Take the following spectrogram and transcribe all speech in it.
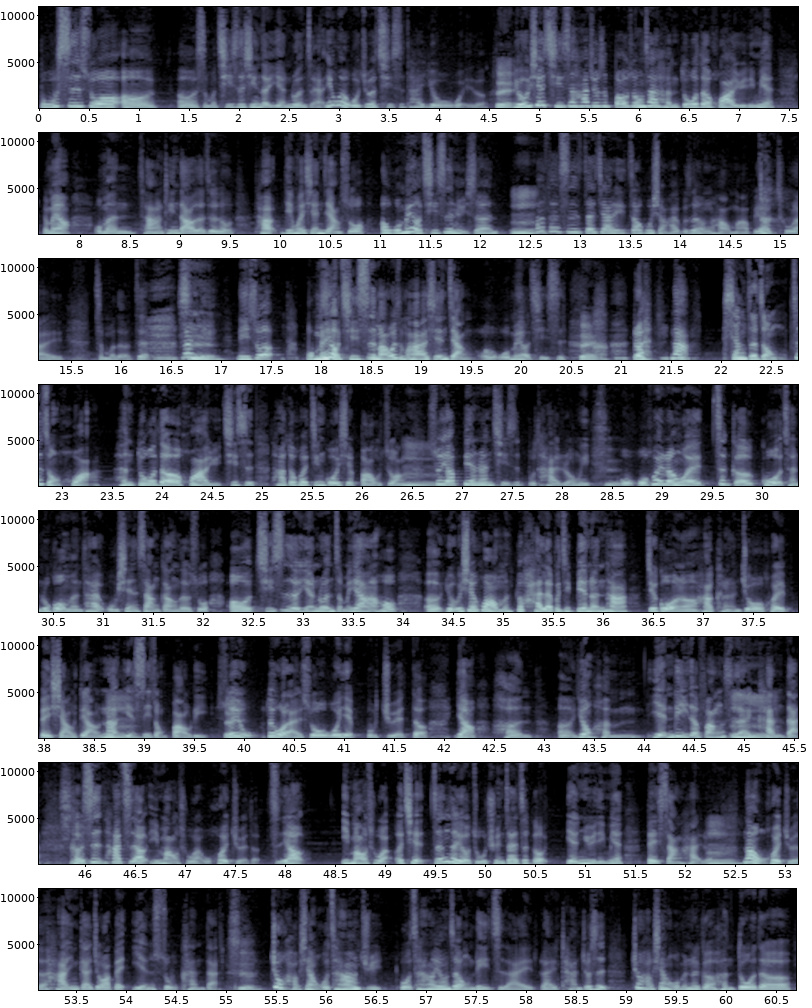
不是说呃呃什么歧视性的言论怎样？因为我觉得歧视太优美了。对，有一些歧视它就是包装在很多的话语里面，有没有？我们常常听到的这种，他一定会先讲说哦，我没有歧视女生，嗯，那但是在家里照顾小孩不是很好吗？不要出来什么的，这 那你你说我没有歧视吗？为什么他要先讲我我没有歧视？对 对，那。像这种这种话，很多的话语，其实它都会经过一些包装，所以要辨认其实不太容易。我我会认为这个过程，如果我们太无限上纲的说，哦，歧视的言论怎么样，然后呃有一些话我们都还来不及辨认它，结果呢，它可能就会被消掉，那也是一种暴力。所以对我来说，我也不觉得要很呃用很严厉的方式来看待。可是它只要一冒出来，我会觉得只要。一冒出来，而且真的有族群在这个言语里面被伤害了，那我会觉得他应该就要被严肃看待。是，就好像我常常举，我常常用这种例子来来谈，就是就好像我们那个很多的，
